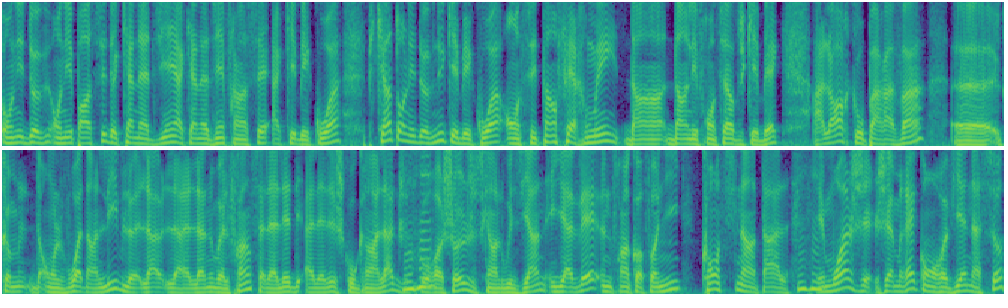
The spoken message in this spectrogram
on est devenu, on est passé de Canadien à Canadien français à Québécois. Puis quand on est devenu Québécois, on s'est enfermé dans, dans les frontières du Québec, alors qu'auparavant, euh, comme on le voit dans le livre, la, la, la Nouvelle-France, elle allait, elle allait jusqu'au Grand Lac, jusqu'au Rocheux, jusqu'en Louisiane, et il y avait une francophonie continentale. Et moi, j'ai- j'aimerais qu'on revienne à ça.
